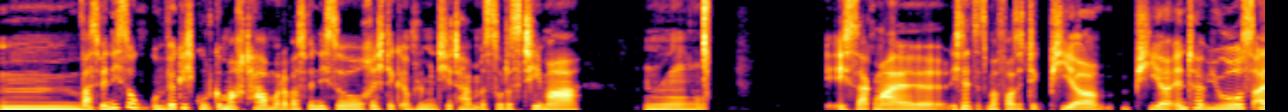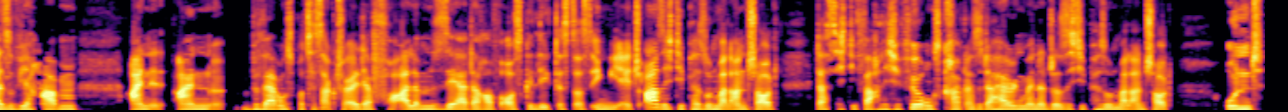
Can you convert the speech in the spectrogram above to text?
was wir nicht so wirklich gut gemacht haben oder was wir nicht so richtig implementiert haben, ist so das Thema, hm ich sage mal, ich nenne es jetzt mal vorsichtig Peer Peer-Interviews. Mhm. Also, wir haben ein einen Bewerbungsprozess aktuell, der vor allem sehr darauf ausgelegt ist, dass irgendwie HR sich die Person mal anschaut, dass sich die fachliche Führungskraft, also der Hiring Manager, sich die Person mal anschaut und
